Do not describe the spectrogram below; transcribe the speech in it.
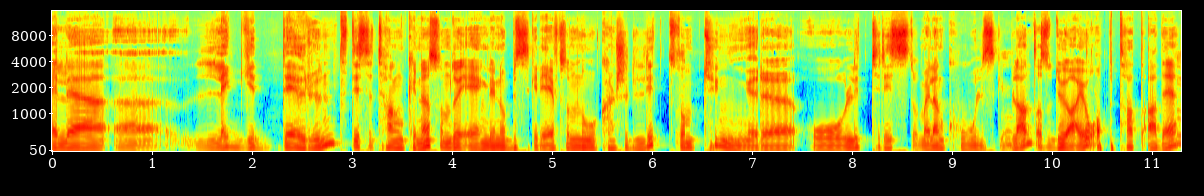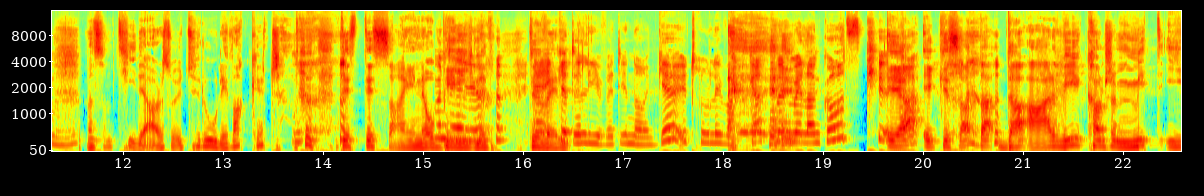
eller uh, legge det rundt disse tankene som du egentlig nå beskrev som noe kanskje litt sånn tyngre og litt trist og melankolsk iblant. Altså, du er jo opptatt av det, men samtidig er det så utrolig vakkert. Des- Designet og Men det er jo bildene. det livet i Norge. Utrolig vakkert, men melankolsk. Ja, ikke sant? Da, da er vi kanskje midt i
